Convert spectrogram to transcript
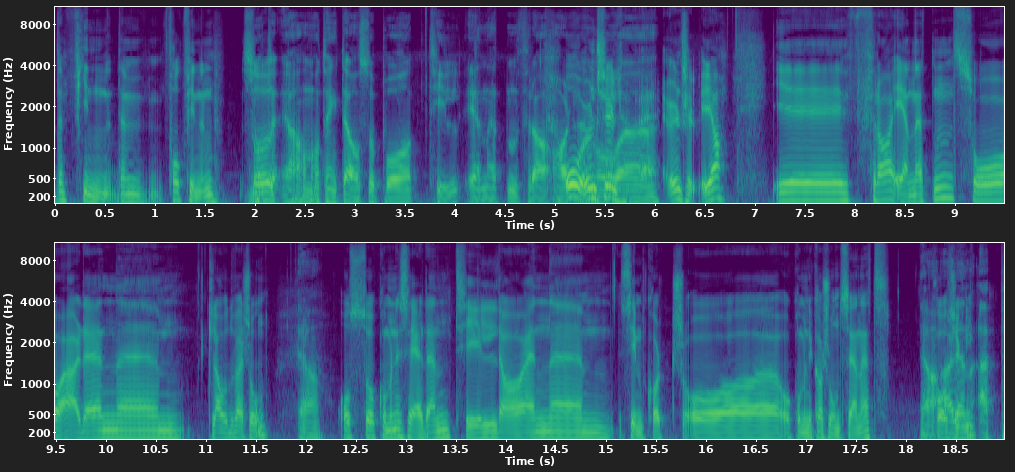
den finner, den, folk finner den. Så nå, ja, nå tenkte jeg også på til enheten fra. Å, oh, unnskyld. noe, uh... unnskyld. Ja. I, fra enheten så er det en eh, cloud-versjon. ja, Og så kommuniserer den til da en eh, SIM-kort og, og kommunikasjonsenhet. Ja, er det en app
